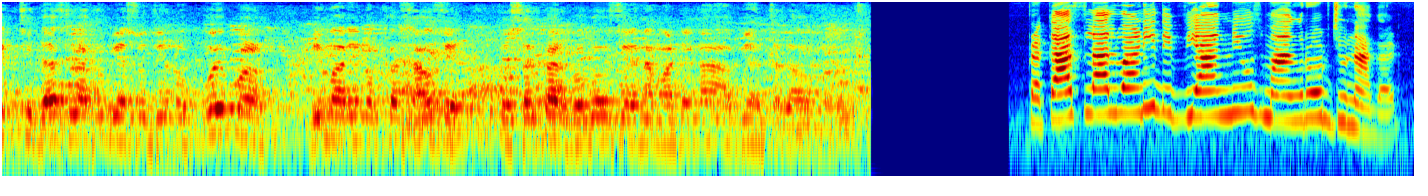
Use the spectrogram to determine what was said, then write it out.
એકથી દસ લાખ રૂપિયા સુધીનો કોઈ પણ બીમારીનો ખર્ચ આવશે તો સરકાર ભોગવશે એના માટેના અભિયાન ચલાવવામાં આવશે પ્રકાશ લાલવાણી, દિવ્યાંગ ન્યૂઝ, માંગરોળ, જુનાગઢ.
